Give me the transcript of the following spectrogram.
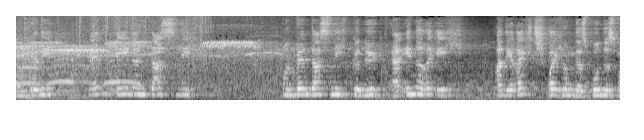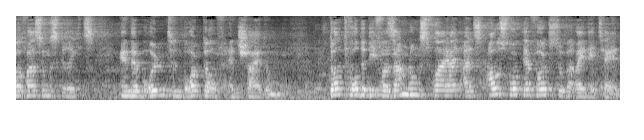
Und wenn, ich, wenn Ihnen das nicht und wenn das nicht genügt, erinnere ich an die Rechtsprechung des Bundesverfassungsgerichts in der berühmten Brockdorf-Entscheidung. Dort wurde die Versammlungsfreiheit als Ausdruck der Volkssouveränität,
